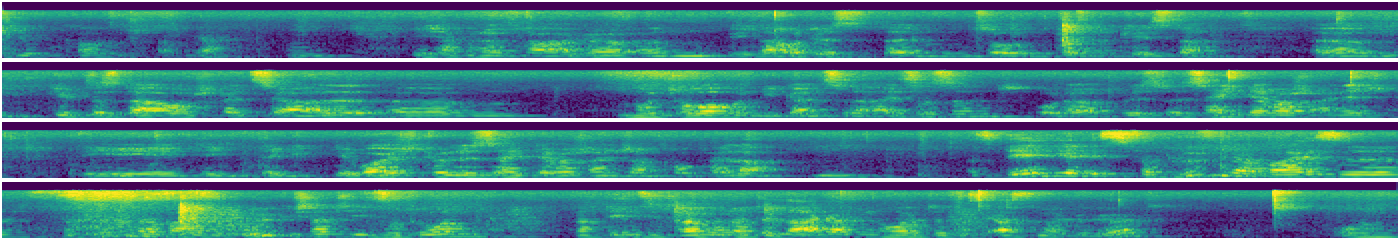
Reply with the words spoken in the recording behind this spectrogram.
Radio zu schreiben, ja? Ich habe eine Frage, ähm, wie laut ist denn so eine Kiste? Ähm, gibt es da auch Spezialmotoren, ähm, die ganz leise sind? Oder es, es hängt ja wahrscheinlich, die, die, die Geräuschkulisse hängt ja wahrscheinlich am Propeller. Also der hier ist verblüffenderweise, verblüffenderweise ruhig. Ich hatte die Motoren, nachdem sie drei Monate lagerten, heute das erste Mal gehört. Und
